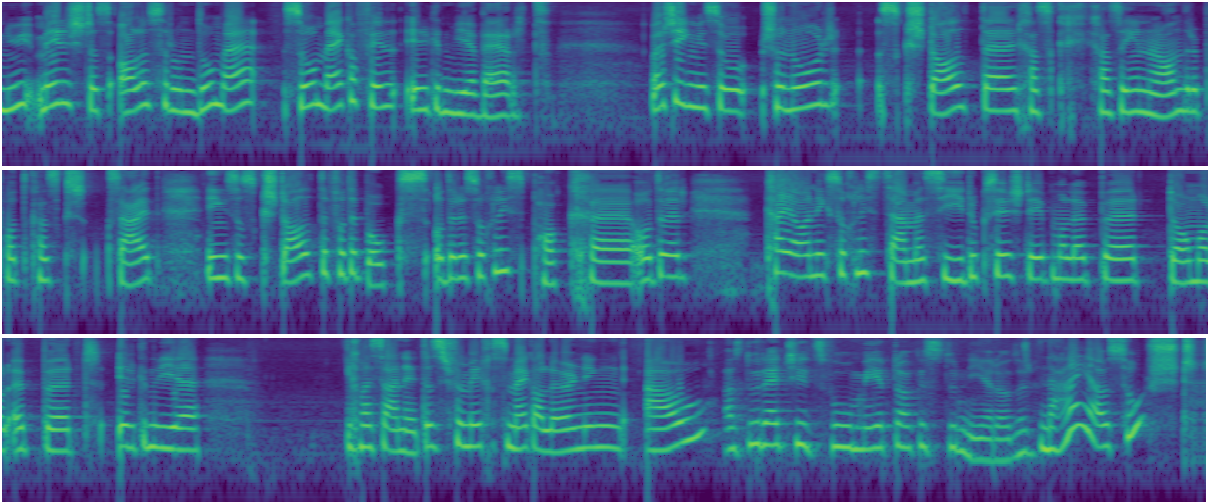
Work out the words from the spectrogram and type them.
mir ist das alles rundum so mega viel irgendwie wert. Weißt du, irgendwie so, schon nur das Gestalten, ich habe es in einem anderen Podcast ges- gesagt, irgendwie so das Gestalten von der Box oder so ein bisschen das Packen oder keine Ahnung, so ein bisschen das Zusammensein. Du siehst dort mal jemanden, da mal jemanden, irgendwie, ich weiß auch nicht, das ist für mich ein mega Learning auch. Also du redest jetzt von Mehrtagesturnier, oder? Nein, auch sonst.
